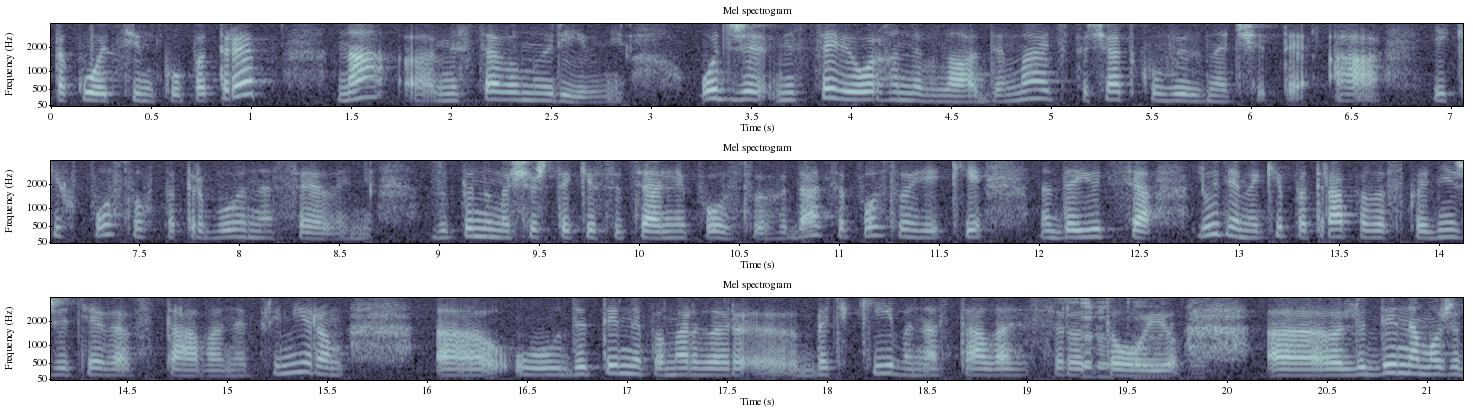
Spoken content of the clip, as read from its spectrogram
таку оцінку потреб на е, місцевому рівні. Отже, місцеві органи влади мають спочатку визначити, а яких послуг потребує населення. Зупинимо, що ж таке соціальні послуги. Да? Це послуги, які надаються людям, які потрапили в складні життєві обставини. Приміром, е, у дитини померли е, батьки, вона стала сиротою. Сиротою. Людина може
